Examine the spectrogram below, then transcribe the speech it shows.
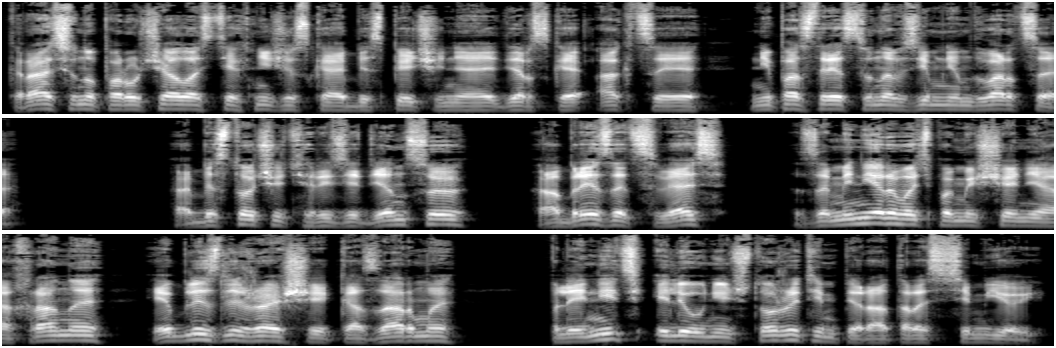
Красину поручалось техническое обеспечение дерзкой акции непосредственно в Зимнем дворце, обесточить резиденцию, обрезать связь, заминировать помещения охраны и близлежащие казармы, пленить или уничтожить императора с семьей.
